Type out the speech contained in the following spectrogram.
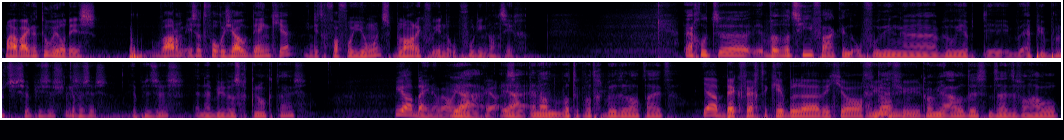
Maar waar ik naartoe wilde is, waarom is dat volgens jou, denk je, in dit geval voor jongens, belangrijk voor in de opvoeding aan zich? Ja, goed, uh, wat, wat, zie je vaak in de opvoeding? Uh, bedoel, je hebt, heb je broertjes, heb je zusjes? Ik heb een zus. Je hebt een zus. En hebben jullie wel eens geknokt thuis? Ja, bijna wel. Ja, ja, ja, en dan wat, wat gebeurde er altijd? Ja, bekvechten, kibbelen, weet je wel, vuur, en dan vuur. kwam je ouders en zeiden ze van hou op.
